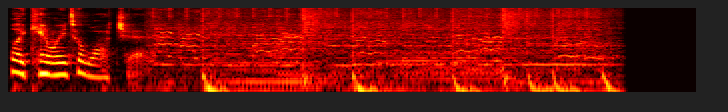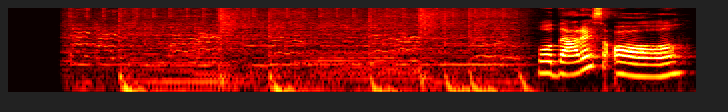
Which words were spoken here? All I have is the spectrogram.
Well, I can't wait to watch it. Well, that is all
